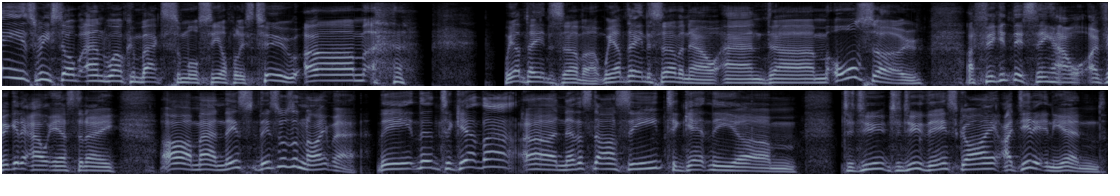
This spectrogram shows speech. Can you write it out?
Hey, it's me, Stomp, and welcome back to some more Seaopolis 2. Um, we updated the server. We updated the server now, and um, also, I figured this thing out. I figured it out yesterday. Oh man, this this was a nightmare. The, the to get that uh, Nether Star seed, to get the um, to do to do this guy, I did it in the end.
